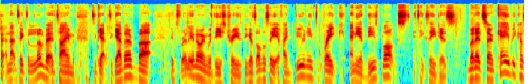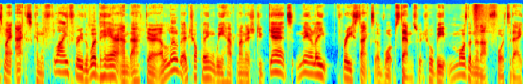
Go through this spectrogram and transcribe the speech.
and that takes a little bit of time to get together. But it's really annoying with these trees because obviously if I do need to break any of these blocks, it takes ages. But it's okay because my axe can fly through the wood here and after a little bit of chopping we have managed to get nearly three stacks of warp stems, which will be more than enough for today.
